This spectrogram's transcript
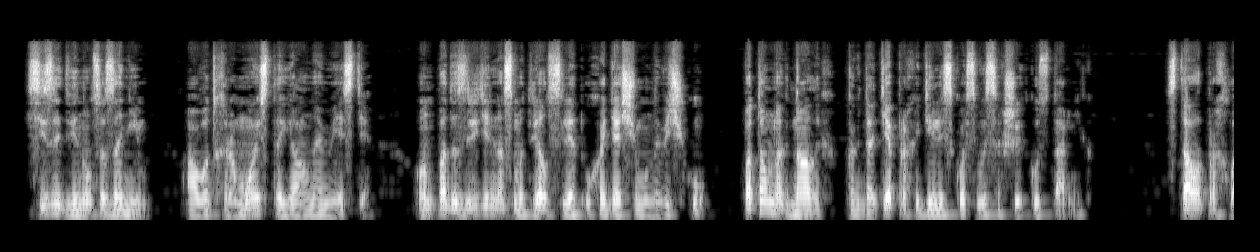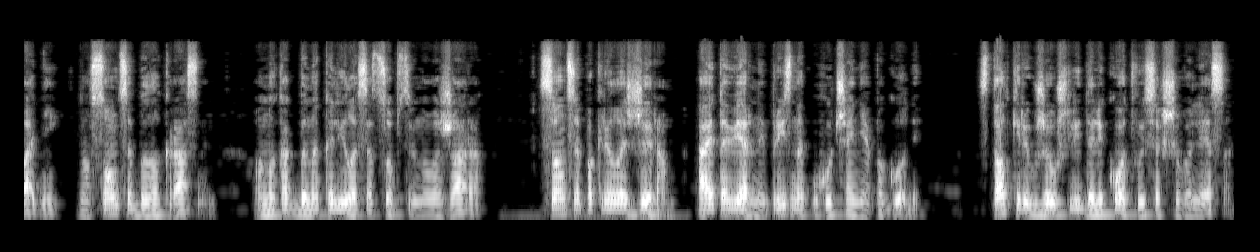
Сизый двинулся за ним, а вот Хромой стоял на месте. Он подозрительно смотрел вслед уходящему новичку. Потом нагнал их, когда те проходили сквозь высохший кустарник. Стало прохладней, но солнце было красным. Оно как бы накалилось от собственного жара. Солнце покрылось жиром, а это верный признак ухудшения погоды. Сталкеры уже ушли далеко от высохшего леса.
